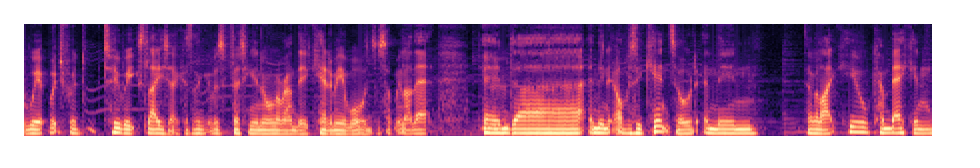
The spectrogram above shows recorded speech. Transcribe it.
which were two weeks later, because I think it was fitting in all around the Academy Awards or something like that. And uh, and then it obviously cancelled, and then they were like, "He'll come back in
